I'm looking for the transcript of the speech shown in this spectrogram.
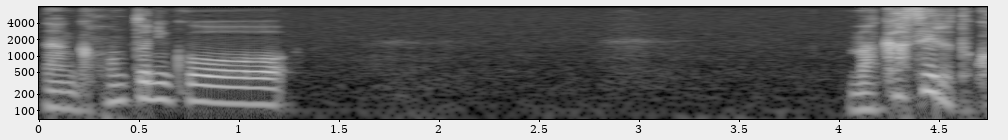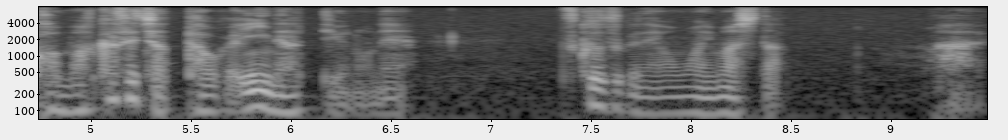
なんか本当にこう任せるとこは任せちゃった方がいいなっていうのをねつくづくね思いました。はい。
